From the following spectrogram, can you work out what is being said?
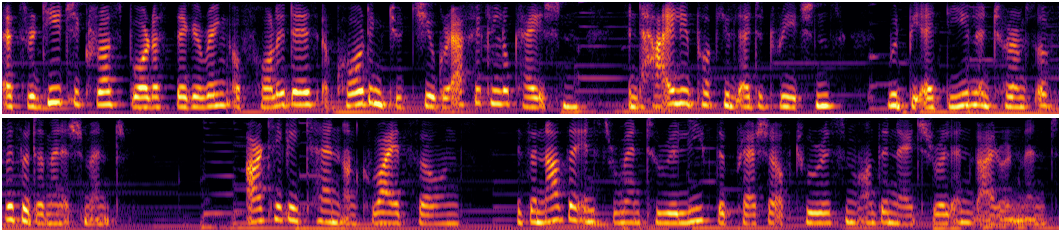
A strategic cross border staggering of holidays according to geographical location and highly populated regions would be ideal in terms of visitor management. Article 10 on quiet zones is another instrument to relieve the pressure of tourism on the natural environment.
